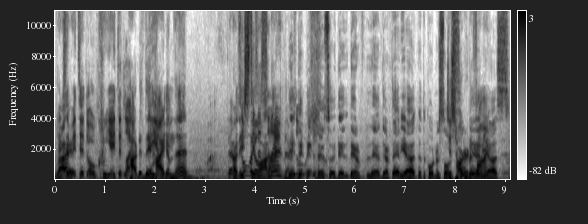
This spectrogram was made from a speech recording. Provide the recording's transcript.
Right. exhibited or created like how did they hide them then? There's Are they still on sign. there? They, There's they, always a they, sign. so they, they're, they're, they're there, yeah. The, the cornerstone Just is still harder to there, find. Yes.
